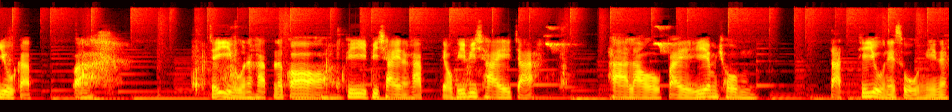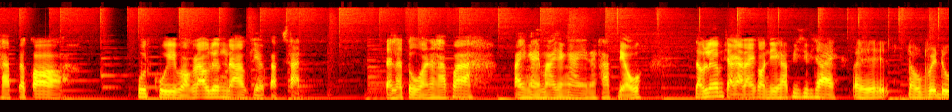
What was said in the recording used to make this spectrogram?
อยู่กับอ่าเจ๊อิ๋วนะครับ แล้วก็พี่พี่ชัยนะครับ เดี๋ยวพี่พี่ชัยจะพาเราไปเยี่ยมชม สัตว์ที่อยู่ในศูนย์นี้นะครับ แล้วก็พูดคุยบอกเล่าเรื่องราวเกี่ยวกับสัตว์ แต่ละตัวนะครับว่าไปไงมายังไงนะครับ เดี๋ยวเราเริ่มจากอะไรก่อนดีครับพี่พี่ชัยไปเราไปดู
